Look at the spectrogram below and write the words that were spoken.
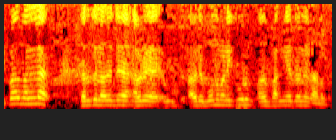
ഇപ്പൊ അത് നല്ല തരത്തിൽ അതിന്റെ അവർ അവർ മൂന്ന് മണിക്കൂറും അത് ഭംഗിയായിട്ട് തന്നെ കാണുന്നു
